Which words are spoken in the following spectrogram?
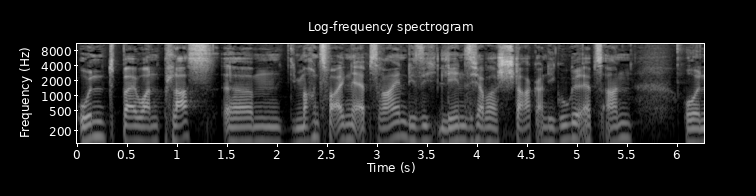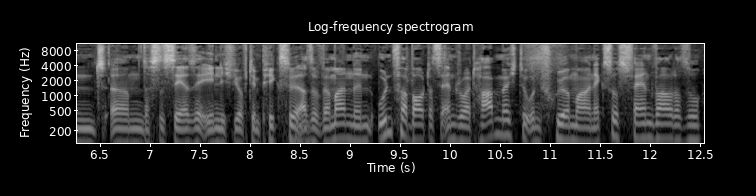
Und bei OnePlus, ähm, die machen zwar eigene Apps rein, die sich, lehnen sich aber stark an die Google-Apps an. Und ähm, das ist sehr, sehr ähnlich wie auf dem Pixel. Also wenn man ein unverbautes Android haben möchte und früher mal Nexus-Fan war oder so,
